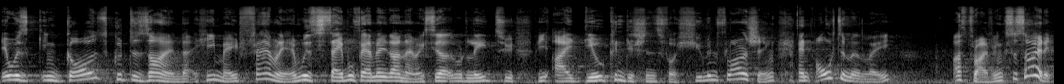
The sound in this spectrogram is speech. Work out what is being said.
it was in God's good design that He made family, and with stable family dynamics, that would lead to the ideal conditions for human flourishing and ultimately a thriving society.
